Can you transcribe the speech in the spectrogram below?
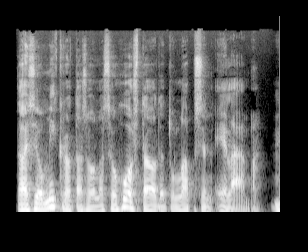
tai se on mikrotasolla, se on huostaanotetun lapsen elämä, mm.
